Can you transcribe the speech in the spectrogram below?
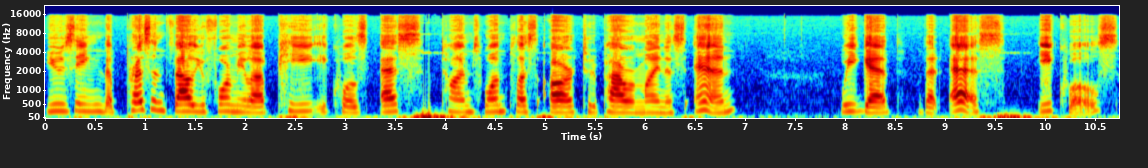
using the present value formula P equals S times 1 plus R to the power minus N, we get that S equals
